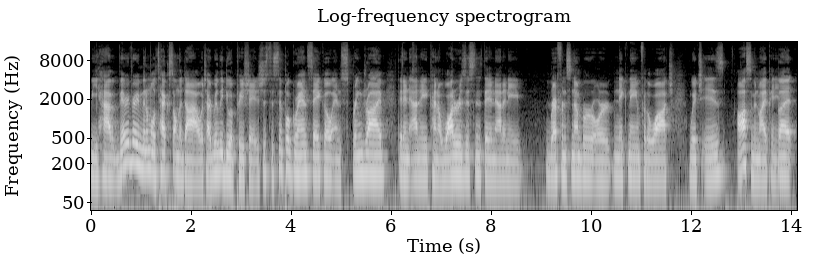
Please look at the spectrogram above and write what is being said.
We have very, very minimal text on the dial, which I really do appreciate. It's just a simple Grand Seiko and spring drive. They didn't add any kind of water resistance. They didn't add any reference number or nickname for the watch, which is awesome in my opinion. But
